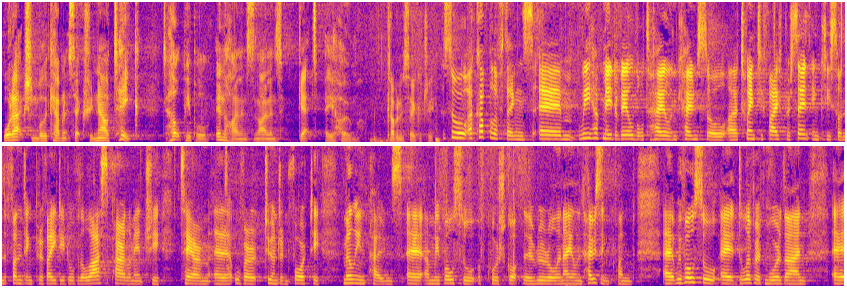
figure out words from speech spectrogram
what action will the Cabinet Secretary now take to help people in the Highlands and Islands get a home. Cabinet Secretary. So a couple of things. Um, we have made available to Highland Council a 25% increase on the funding provided over the last parliamentary term, uh, over £240 million. Pounds. Uh, and we've also, of course, got the Rural and Island Housing Fund. Uh, we've also uh, delivered more than uh,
